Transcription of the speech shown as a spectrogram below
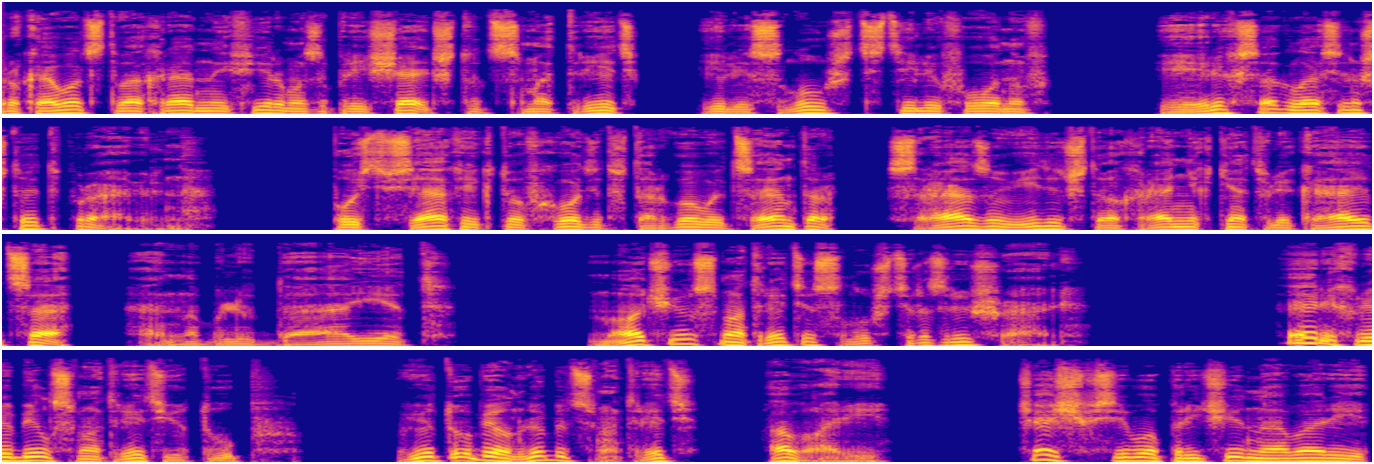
Руководство охранной фирмы запрещает что-то смотреть или слушать с телефонов, и Эрих согласен, что это правильно. Пусть всякий, кто входит в торговый центр, Сразу видит, что охранник не отвлекается, а наблюдает. Ночью смотреть и слушать разрешали. Эрих любил смотреть Ютуб. В Ютубе он любит смотреть аварии. Чаще всего причина аварии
